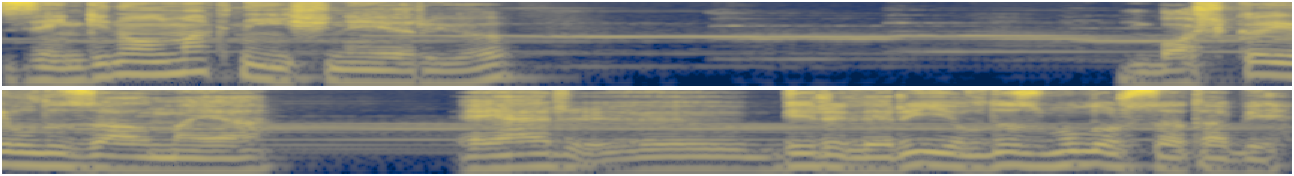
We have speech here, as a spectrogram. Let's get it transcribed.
Zengin olmak ne işine yarıyor? Başka yıldız almaya. Eğer e, birileri yıldız bulursa tabii.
